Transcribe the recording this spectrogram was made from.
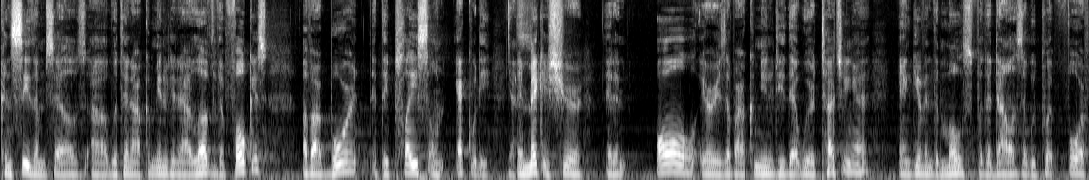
can see themselves uh, within our community. And I love the focus of our board that they place on equity yes. and making sure that in all areas of our community that we're touching at and giving the most for the dollars that we put forth.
